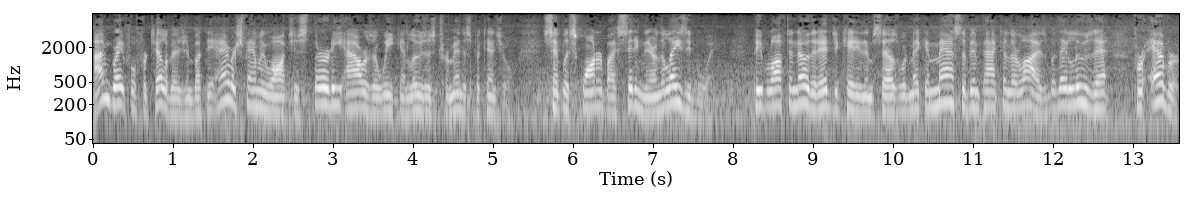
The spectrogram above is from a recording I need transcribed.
I'm grateful for television, but the average family watches 30 hours a week and loses tremendous potential, simply squandered by sitting there in the La-Z-Boy. People often know that educating themselves would make a massive impact in their lives, but they lose that forever,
